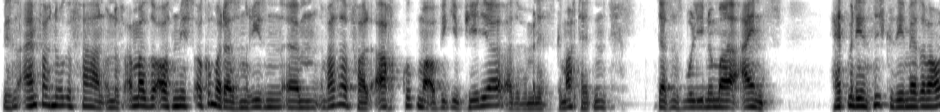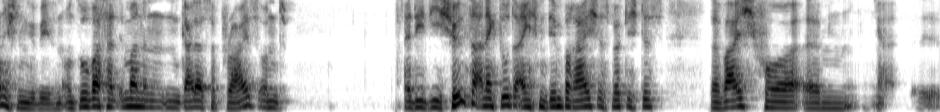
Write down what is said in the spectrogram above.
Wir sind einfach nur gefahren und auf einmal so aus dem Nichts, oh guck mal, da ist ein riesen ähm, Wasserfall. Ach, guck mal auf Wikipedia, also wenn wir das jetzt gemacht hätten, das ist wohl die Nummer eins. Hätten wir den jetzt nicht gesehen, wäre es aber auch nicht schlimm gewesen. Und so war es halt immer ein, ein geiler Surprise. Und die, die schönste Anekdote eigentlich in dem Bereich ist wirklich das, da war ich vor, ähm, ja, äh,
